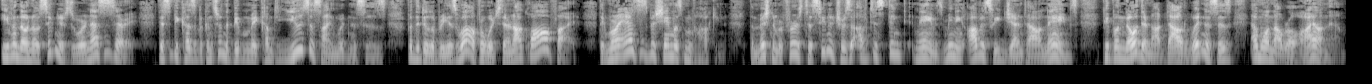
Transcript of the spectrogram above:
even though no signatures were necessary. This is because of a concern that people may come to use the signed witnesses for the delivery as well, for which they're not qualified. The Gemara answers b'shemus muvhakin. The Mishnah refers to signatures of distinct names, meaning obviously Gentile names. People know they're not valid witnesses and will not rely on them.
